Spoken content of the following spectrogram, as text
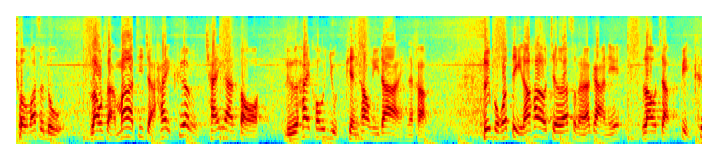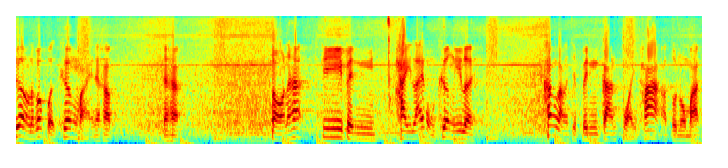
ชนวัสดุ เราสามารถที่จะให้เครื่องใช้งานต่อ หรือให้เขาหยุดเพียงเท่านี้ได้นะครับโดยปกติแล้วถ้าเราเจอสถานการณ์นี้ เราจะปิดเครื่องแล้วก็เปิดเครื่องใหม่นะครับนะฮะต่อนะฮะที่เป็นไฮไลท์ของเครื่องนี้เลย ข้างหลังจะเป็นการปล่อยผ้าอัตโนมัติ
